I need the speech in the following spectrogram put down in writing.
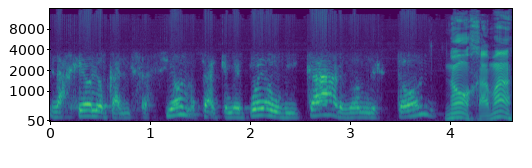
la geolocalización, o sea, que me pueda ubicar dónde estoy. No, jamás.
